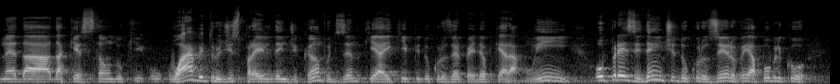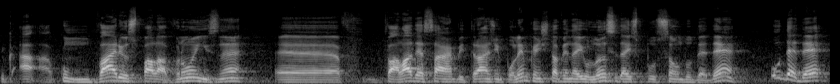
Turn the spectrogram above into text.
né, da, da questão do que o, o árbitro disse para ele dentro de campo, dizendo que a equipe do Cruzeiro perdeu porque era ruim. O presidente do Cruzeiro veio a público a, a, com vários palavrões, né? É, falar dessa arbitragem polêmica. A gente está vendo aí o lance da expulsão do Dedé. O Dedé,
